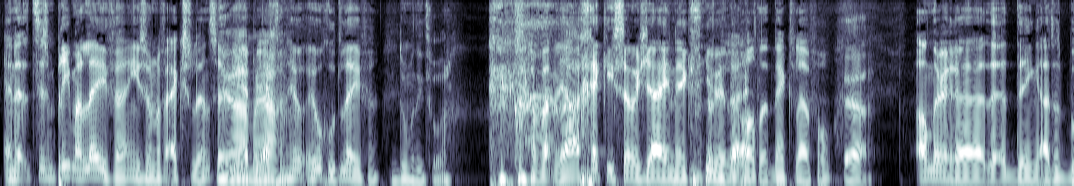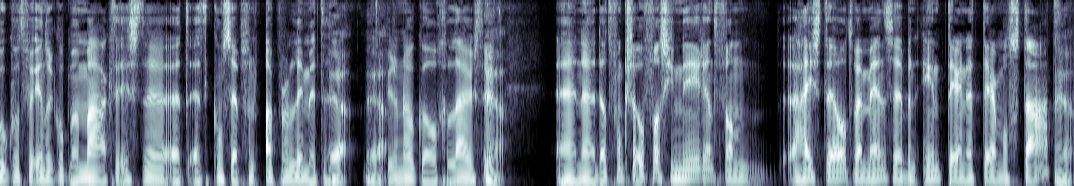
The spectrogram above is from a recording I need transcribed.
En het is een prima leven, hè? in je zone of excellence. Ja, je maar je echt een heel, heel goed leven. doen we niet voor. ja, gekkies zoals jij en ik, die willen altijd next level. Ja. Ander eh, ding uit het boek wat veel indruk op me maakte... is de, het, het concept van upper limiten. Ja, Dat heb je dan ook al geluisterd. En eh, dat vond ik zo fascinerend. Van, hij stelt, wij mensen hebben een interne thermostaat. ja,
